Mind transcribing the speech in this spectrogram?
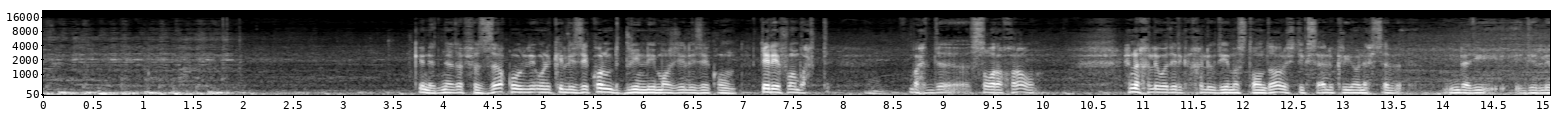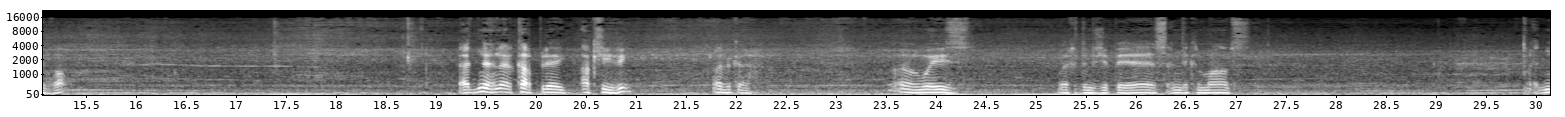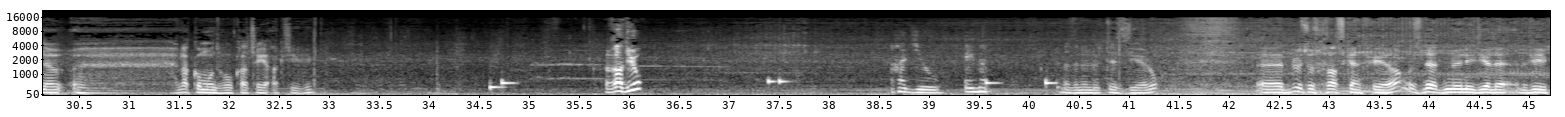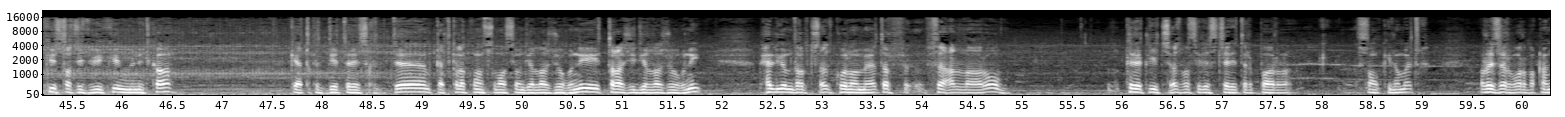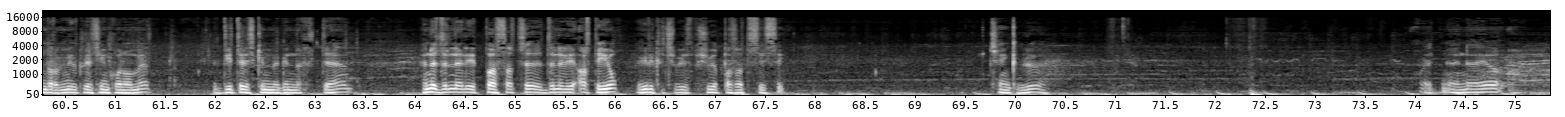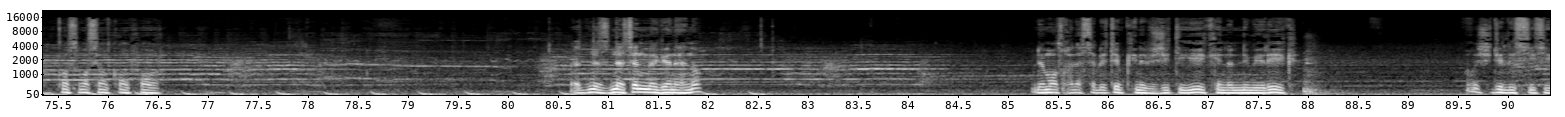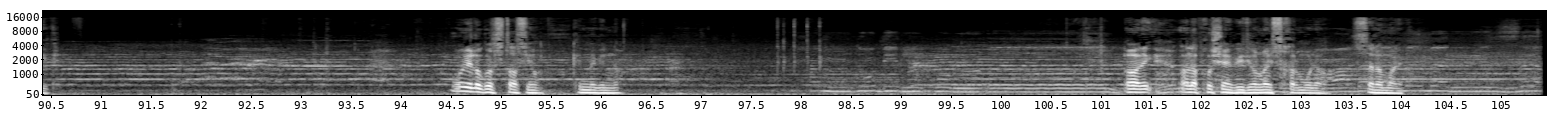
كاين عندنا هذا في الزرق ولكن les icônes مبدلين l'image ديال les icônes تليفون بواحد بواحد الصورة أخرى. حنا نخليو هذيك نخليو ديما standard واش ديك الساعة ال client على حساب من بعد يدير اللي بغا. عندنا هنا ال CarPlay activé هذاك Waze ويخدم GPS عندك ال Maps. عندنا la commande vocale هي activée راديو راديو اين هذا le test ديالو. بلوتوث خاص كان فيها. زاد الموني ديال ال véhicule statut véhicule menu car كيعطيك الديتريس خدام كيعطيك لا كونسوماسيون ديال لا جورني التراجي ديال لا جورني بحال اليوم ضرب 9 كيلومتر في ساعة الا روب كرات لي 9.6 لتر بار 100 كيلومتر. الريزرفوار باقي عنده 430 كيلومتر. الديتريس كما قلنا خدام. هنا درنا ليه باسات درنا ليه ارتيون هي اللي كتشبه بشويه باسات سي سي تانك بلو. عندنا هنايا كونسوماسيون كونفور عندنا زناتان مكانه هنا. لي مونطخ على حساب التيم كاينة في الجي تي اي كاينة النيميريك. واش ديال لي ستيتيك ولي لوغو ستاسيون كما قلنا الي على بروشين فيديو الله يسخر مولاها السلام عليكم.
